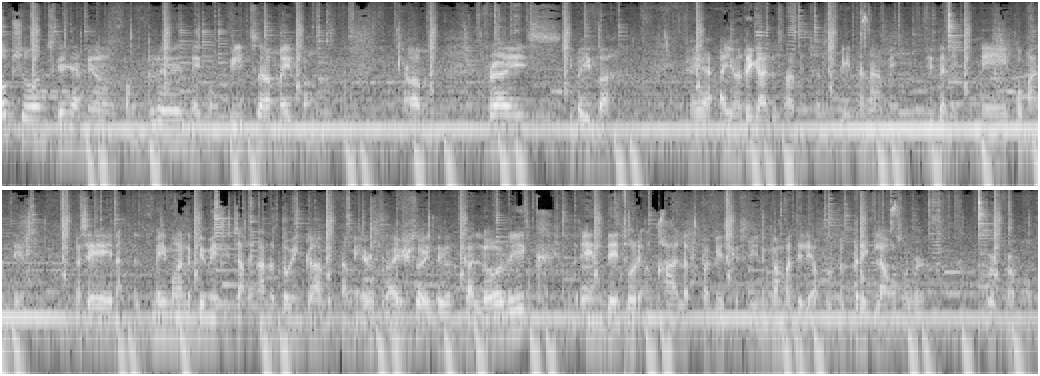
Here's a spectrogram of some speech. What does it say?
options, ganyan. Mayroong pang bread, may pang pizza, may pang um, fries, iba-iba. Kaya, ayun, regalo sa amin siya ng tita namin, tita ni, ni Commander. Kasi na, may mga nagbe-message sa akin ano daw yung gamit namin air fryer. So ito yun, caloric. And then, sorry, ang kalat pa guys kasi nagmamadali ako. Nag-break lang ako sa work. Work from home.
